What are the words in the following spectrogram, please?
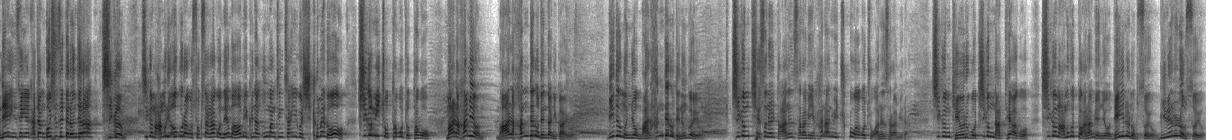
내 인생의 가장 멋있을 때는 언제라? 지금 지금 아무리 억울하고 속상하고 내 마음이 그냥 엉망진창이고 시큼해도 지금이 좋다고 좋다고 말하면 말 한 대로 된다니까요 믿음은요 말 한 대로 되는 거예요 지금 최선을 다하는 사람이 하나님이 축복하고 좋아하는 사람이라 지금 게으르고 지금 나태하고 지금 아무것도 안 하면요. 내일은 없어요. 미래는 없어요.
